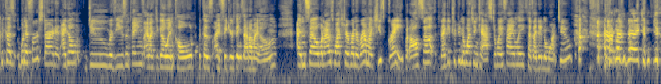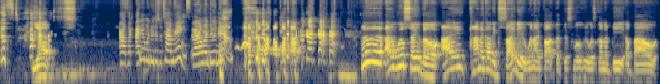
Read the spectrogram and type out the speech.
because when it first started, I don't do reviews and things. I like to go in cold because I figure things out on my own. And so when I was watching her run around, I'm like, she's great. But also, did I get tricked into watching Castaway finally because I didn't want to? I was very confused. Yes. I was like, I didn't want to do this with Tom Hanks, and I don't want to do it now. Uh, I will say though, I kind of got excited when I thought that this movie was going to be about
